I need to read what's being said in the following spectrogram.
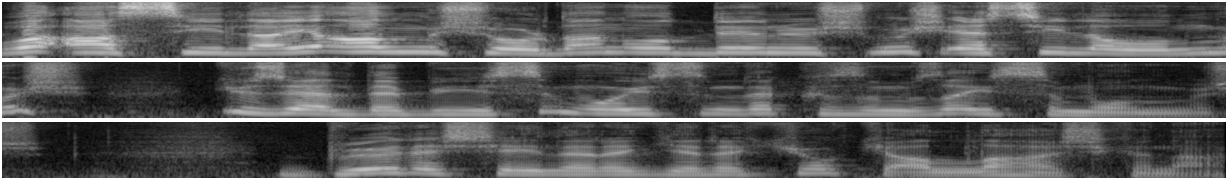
ve Asila'yı almış oradan o dönüşmüş Esila olmuş. Güzel de bir isim o isim de kızımıza isim olmuş. Böyle şeylere gerek yok ki Allah aşkına.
